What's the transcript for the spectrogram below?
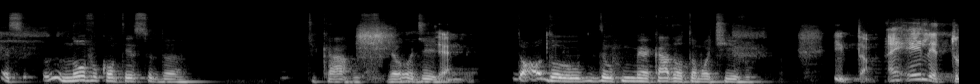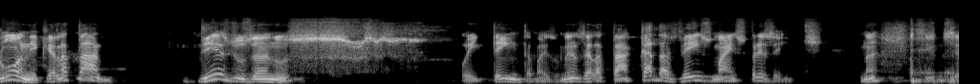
esse, o novo contexto da, de carros, de, de é. do, do, do mercado automotivo? Então, a eletrônica, ela está desde os anos 80, mais ou menos, ela está cada vez mais presente. Né? Se, se,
